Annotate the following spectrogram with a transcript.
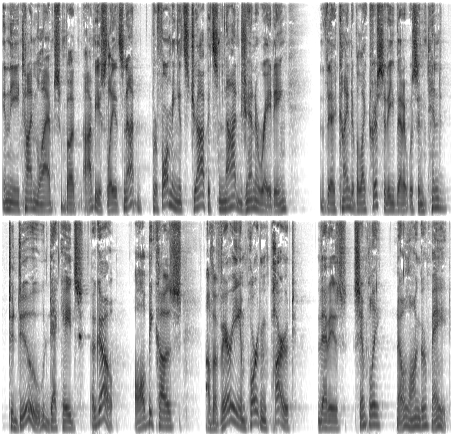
in the time lapse, but obviously it's not performing its job. It's not generating the kind of electricity that it was intended to do decades ago, all because of a very important part that is simply no longer made.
